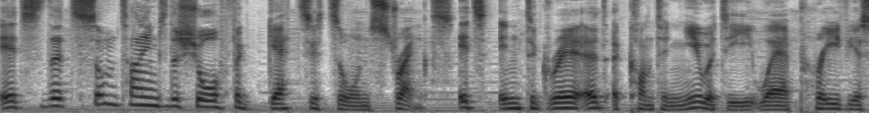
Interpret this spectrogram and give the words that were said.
it's that sometimes the show forgets its own strengths. It's integrated a continuity where previous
